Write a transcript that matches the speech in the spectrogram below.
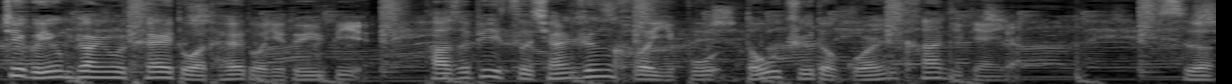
这个影片有太多太多的对比，它是比之前任何一部都值得国人看的电影。四，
